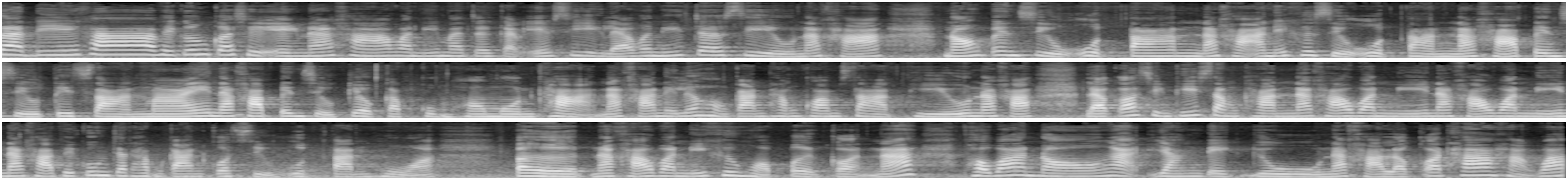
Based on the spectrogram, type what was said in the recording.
สวัสดีค่ะ พี่กุ้งกวสิวเองนะคะ วันนี้มาเจอกับ FC อีกแล้ววันนี้เจอสิวนะคะ น้องเป็นสิวอุดตันนะคะ อันนี้คือสิวอุดตันนะคะ เป็นสิวติดสารไหมนะคะ เป็นสิวเกี่ยวกับกลุ่มฮอร์โมนค่ะนะคะ ในเรื่องของการทำความสะอาดผิวนะคะ แล้วก็สิ่งที่สำคัญนะคะวันนี้นะคะ วันนี้นะคะพี่กุ้งจะทำการกดสิวอุดตันหัวเปิดนะคะ วันนี้คือหัวเปิดก่อนนะ เพราะว่าน้องอะยังเด็กอยู่นะคะ แล้วก็ถ้าหากว่า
